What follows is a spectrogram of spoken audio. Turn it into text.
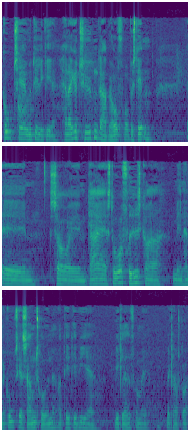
god til at uddelegere. Han er ikke typen, der har behov for at bestemme. Øh, så øh, der er store frihedsgrader, men han er god til at samle trådene, og det er det, vi er, vi er glade for med, med Claus Gøj.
